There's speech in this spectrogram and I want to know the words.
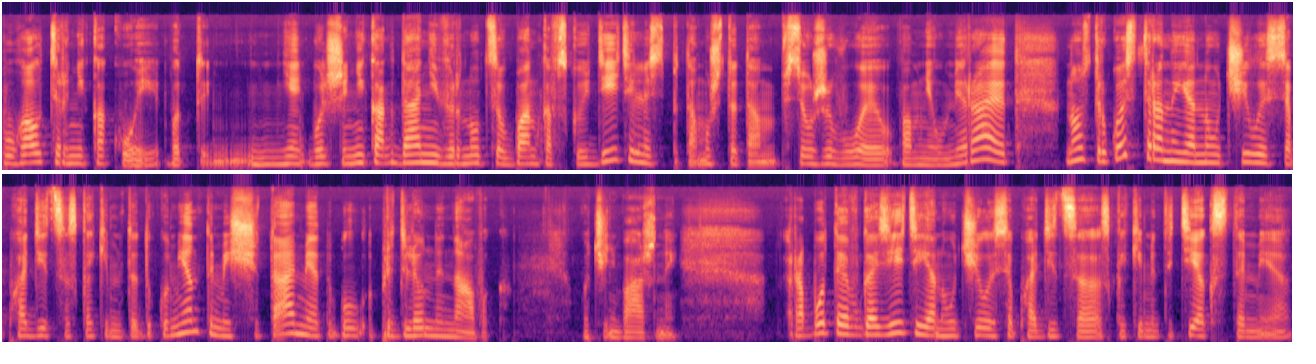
бухгалтер никакой. Вот не, больше никогда не вернуться в банковскую деятельность, потому что там все живое во мне умирает. Но, с другой стороны, я научилась обходиться с какими-то документами, счетами. Это был определенный навык, очень важный. Работая в газете, я научилась обходиться с какими-то текстами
